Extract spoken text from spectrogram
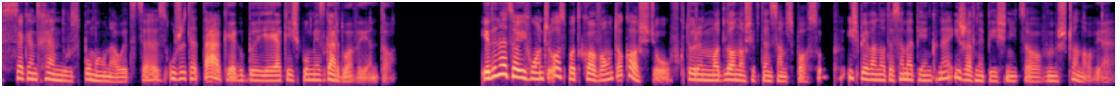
z second handu z pumą na łydce, zużyte tak, jakby je jakiejś pumie z gardła wyjęto. Jedyne, co ich łączyło z Podkową, to kościół, w którym modlono się w ten sam sposób i śpiewano te same piękne i rzewne pieśni, co w Mszczonowie.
